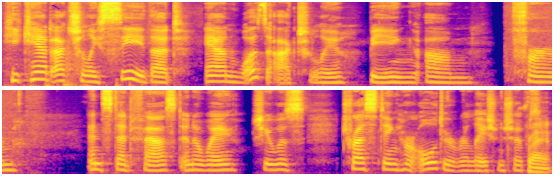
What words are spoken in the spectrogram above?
he can't actually see that Anne was actually being um, firm and steadfast in a way. She was trusting her older relationships. Right.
